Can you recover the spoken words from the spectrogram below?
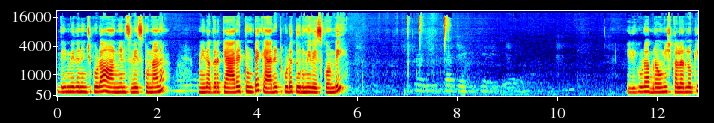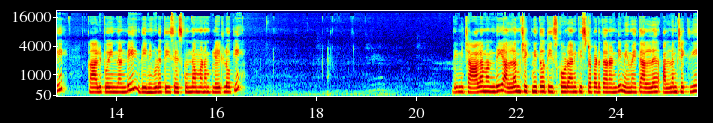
దీని మీద నుంచి కూడా ఆనియన్స్ వేసుకున్నాను. మీ దగ్గర క్యారెట్ ఉంటే క్యారెట్ కూడా తురిమి వేసుకోండి. ఇది కూడా బ్రౌనిష్ కలర్లోకి కాలిపోయిందండి. దీన్ని కూడా తీసేసుకుందాం మనం ప్లేట్లోకి. దీన్ని చాలామంది అల్లం చట్నీతో తీసుకోవడానికి ఇష్టపడతారండి. మేమైతే అల్లం అల్లం చట్నీ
